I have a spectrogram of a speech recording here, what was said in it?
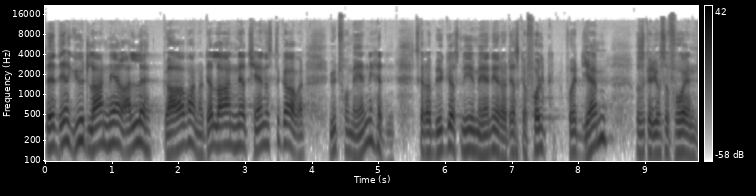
det er der Gud la ned alle gavene. og Der la han ned tjenestegavene. Ut fra menigheten skal det bygges nye menigheter. Der skal folk få et hjem, og så skal de også få en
